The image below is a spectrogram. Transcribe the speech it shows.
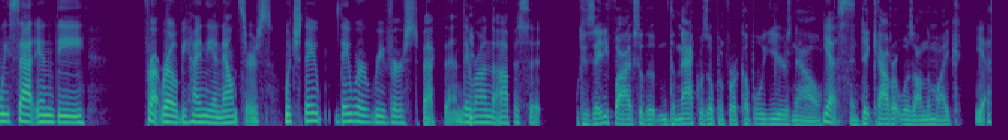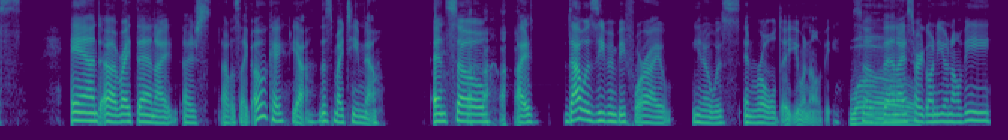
we sat in the front row behind the announcers, which they they were reversed back then. They were on the opposite. Because eighty five, so the the MAC was open for a couple of years now. Yes, And Dick Calvert was on the mic. yes. And uh, right then, I I just I was like, oh, okay, yeah, this is my team now. And so I that was even before I you know was enrolled at UNLV. So then I started going to UNLV,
